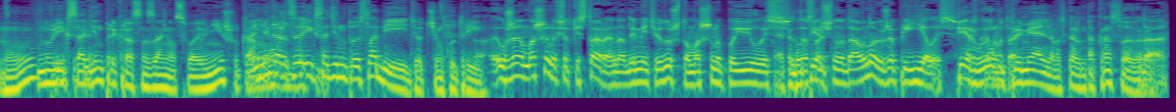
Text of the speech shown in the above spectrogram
Ну, ну X1 прекрасно занял свою нишу. Там, мне кажется, быть... X1 слабее идет, чем Q3. Э, уже машина все таки старая, надо иметь в виду, что машина появилась это достаточно пер... давно и уже приелась. Первый опыт так. премиального, скажем так, кроссовера. Да.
